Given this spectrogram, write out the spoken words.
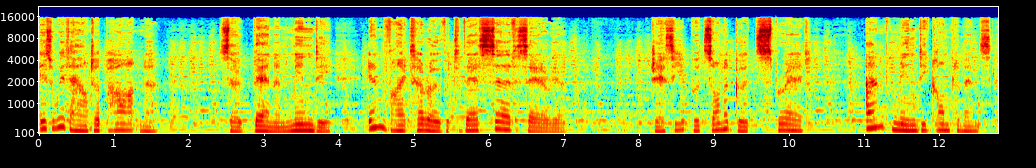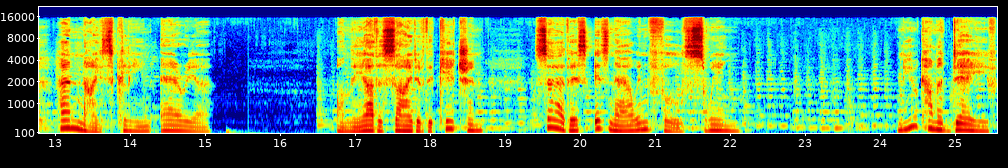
is without a partner, so Ben and Mindy invite her over to their service area. Jessie puts on a good spread, and Mindy compliments her nice clean area. On the other side of the kitchen, service is now in full swing. Newcomer Dave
